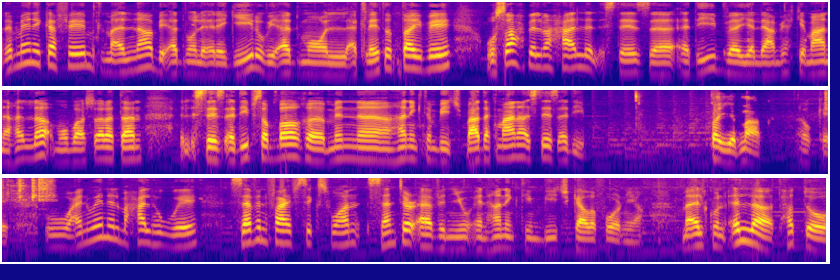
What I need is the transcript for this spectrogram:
رماني كافيه مثل ما قلنا بيقدموا الأراكيل وبيقدموا الأكلات الطيبة. وصاحب المحل الأستاذ أديب يلي عم يحكي معنا هلأ مباشرة الأستاذ أديب صباغ من Huntington Beach بعدك معنا أستاذ أديب. طيب معك. OK وعنوان المحل هو 7561 Center Avenue in Huntington Beach كاليفورنيا ما لكم إلا تحطوا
